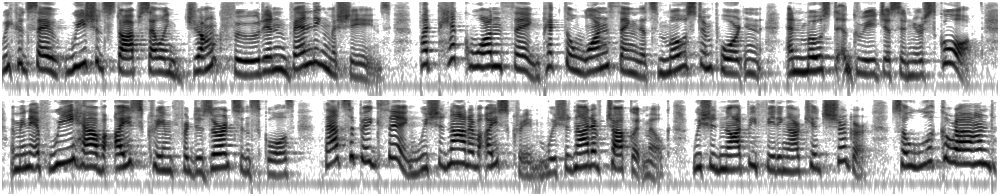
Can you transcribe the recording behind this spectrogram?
We could say we should stop selling junk food in vending machines. But pick one thing. Pick the one thing that's most important and most egregious in your school. I mean, if we have ice cream for desserts in schools, that's a big thing. We should not have ice cream. We should not have chocolate milk. We should not be feeding our kids sugar. So look around,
